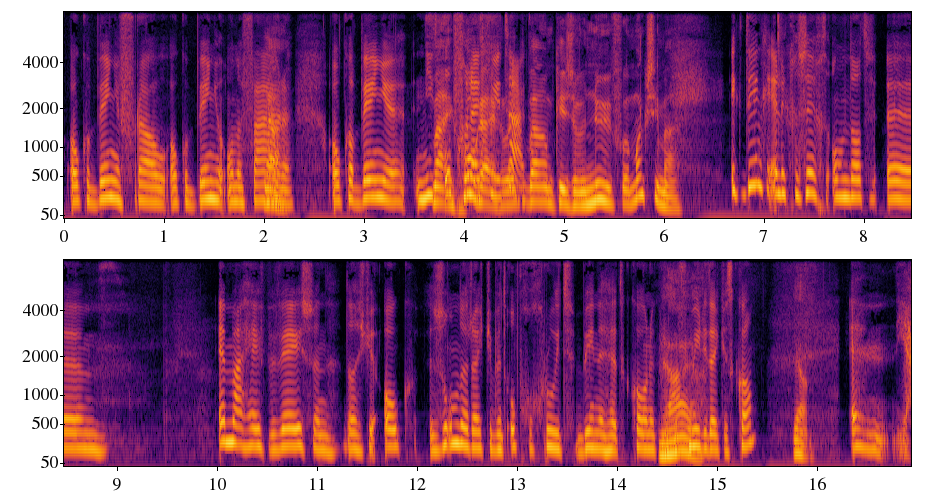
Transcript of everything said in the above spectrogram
ook al ben je vrouw, ook al ben je onervaren... ook al ben je niet maar opgeleid voor je taak. waarom kiezen we nu voor Maxima? Ik denk eerlijk gezegd omdat ehm, Emma heeft bewezen dat je ook zonder dat je bent opgegroeid binnen het koninklijke ja. familie dat je het kan. Ja. En ja,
